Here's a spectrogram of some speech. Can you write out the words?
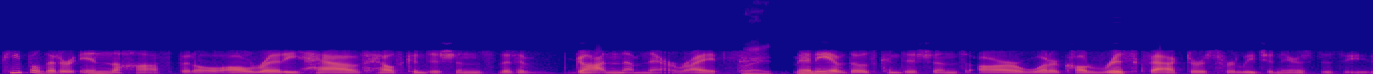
people that are in the hospital already have health conditions that have gotten them there, right? Right. Many of those conditions are what are called risk factors for Legionnaire's disease,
